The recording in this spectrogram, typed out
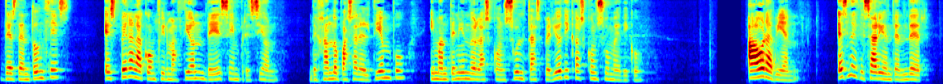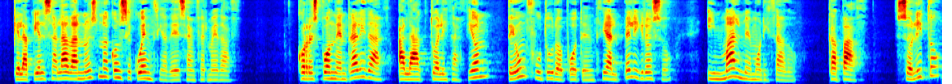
Desde entonces, espera la confirmación de esa impresión, dejando pasar el tiempo y manteniendo las consultas periódicas con su médico. Ahora bien, es necesario entender que la piel salada no es una consecuencia de esa enfermedad corresponde en realidad a la actualización de un futuro potencial peligroso y mal memorizado, capaz, solito,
